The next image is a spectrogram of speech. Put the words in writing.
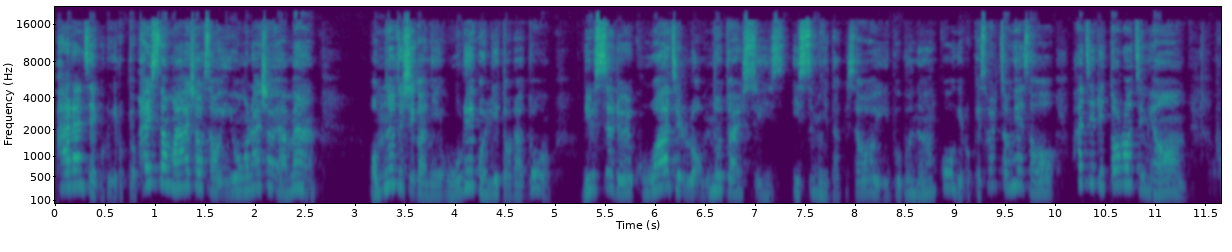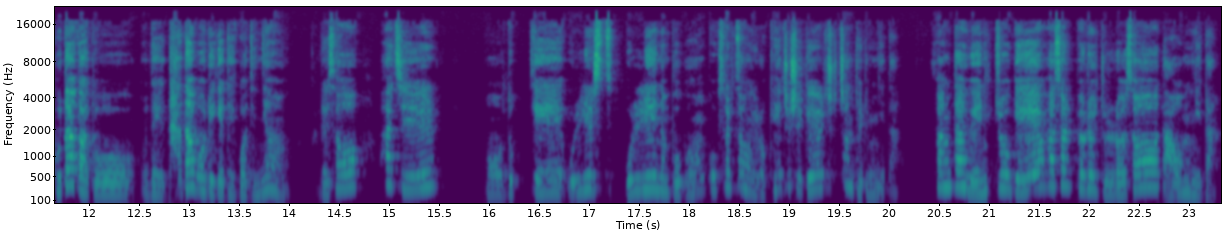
파란색으로 이렇게 활성화하셔서 이용을 하셔야만 업로드 시간이 오래 걸리더라도 릴스를 고화질로 업로드할 수 있, 습니다 그래서 이 부분은 꼭 이렇게 설정해서 화질이 떨어지면 보다가도 네, 닫아버리게 되거든요. 그래서 화질 어, 높게 올릴 수- 올리는 부분 꼭 설정을 이렇게 해주시길 추천드립니다. 상단 왼쪽에 화살표를 눌러서 나옵니다.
